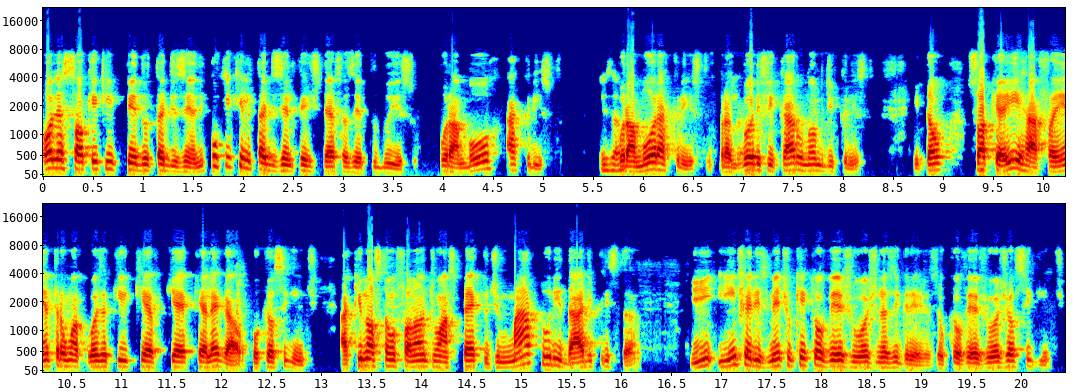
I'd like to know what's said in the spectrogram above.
Olha só o que, que Pedro está dizendo. E por que, que ele está dizendo que a gente deve fazer tudo isso? Por amor a Cristo. Exato. Por amor a Cristo, para glorificar o nome de Cristo. Então, só que aí, Rafa, entra uma coisa que, que, é, que, é, que é legal, porque é o seguinte: aqui nós estamos falando de um aspecto de maturidade cristã. E, e infelizmente, o que, que eu vejo hoje nas igrejas? O que eu vejo hoje é o seguinte:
